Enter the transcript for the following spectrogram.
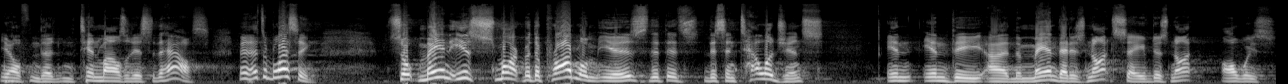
you know, from the 10 miles it is to the house. Man, that's a blessing. So man is smart, but the problem is that this, this intelligence in, in the, uh, the man that is not saved does not always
